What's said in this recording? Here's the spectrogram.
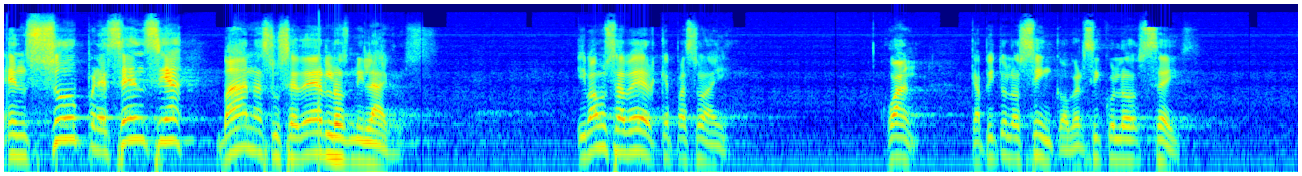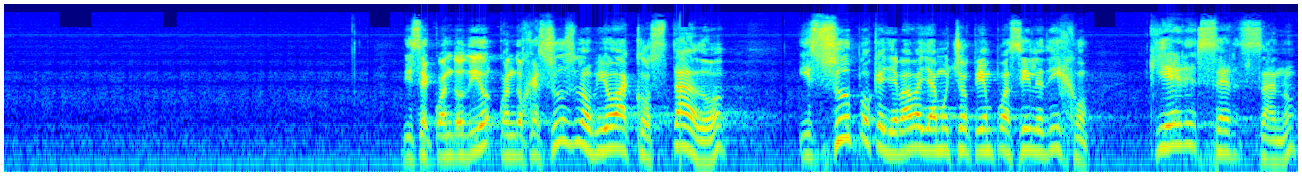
En su presencia van a suceder los milagros. Y vamos a ver qué pasó ahí. Juan, capítulo 5, versículo 6. Dice, cuando, cuando Jesús lo vio acostado y supo que llevaba ya mucho tiempo así, le dijo, ¿quieres ser sano?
